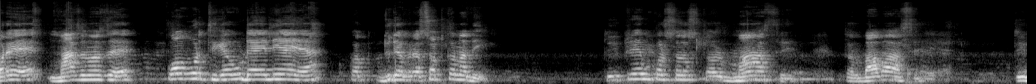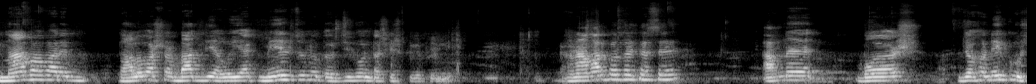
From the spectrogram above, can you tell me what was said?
ওরে মাঝে মাঝে কবর থেকে উঠায় নিয়ে আয়া দুটা করে চটকনা দিই। তুই প্রেম করছস, তোর মা আছে, তোর বাবা আছে। তুই মা বাবার ভালোবাসার বাদ দিয়া ওই এক মেয়ের জন্য তোর জীবনটা শেষ করে ফেললি। এখন আমার কথা হইতেছে, আপনি বয়স যখন একুশ,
